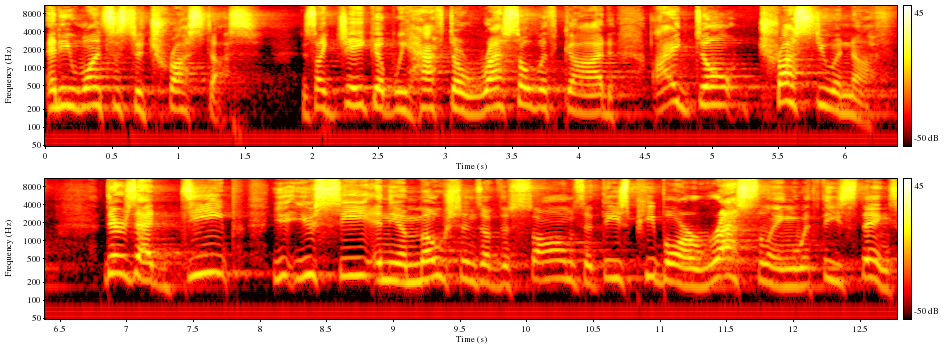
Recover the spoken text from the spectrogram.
and He wants us to trust us. It's like Jacob, we have to wrestle with God. I don't trust you enough There's that deep, you, you, see in the emotions of the Psalms that these people are wrestling with these things.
